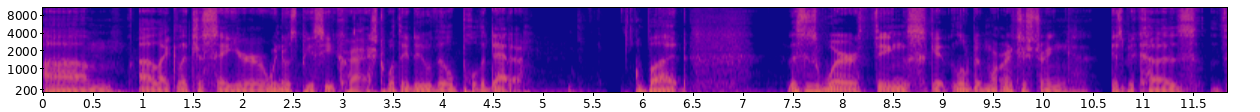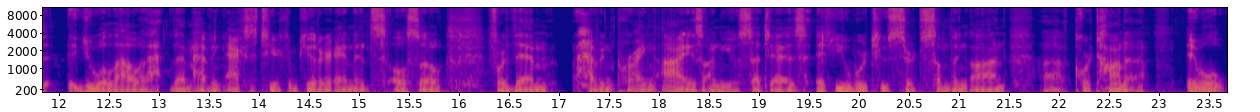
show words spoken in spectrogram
um, uh, like let's just say your Windows PC crashed, what they do, they'll pull the data. But this is where things get a little bit more interesting is because the, you allow them having access to your computer and it's also for them having prying eyes on you such as if you were to search something on uh, cortana it will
